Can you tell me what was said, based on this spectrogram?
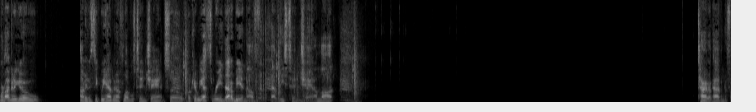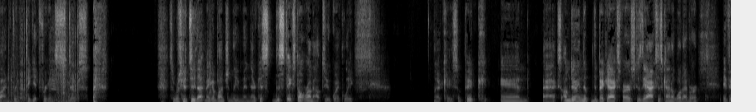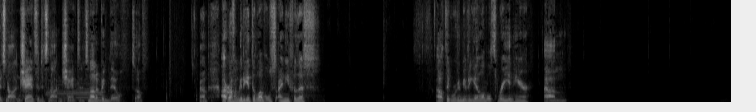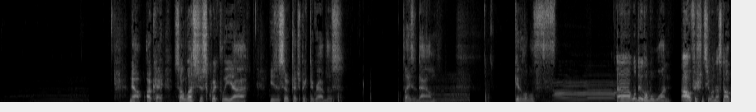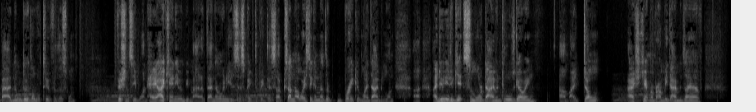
We're not going to go... I don't even think we have enough levels to enchant, so... Okay, we got three. That'll be enough, at least, to enchant. I'm not... Tired of having to find for, to get freaking sticks. so we're just to do that, make a bunch, and leave them in there, because the sticks don't run out too quickly. Okay, so pick and axe. I'm doing the, the pickaxe first because the axe is kind of whatever. If it's not enchanted, it's not enchanted. It's not a big deal. So, um, I don't know if I'm going to get the levels I need for this. I don't think we're going to be able to get a level 3 in here. Um, no, okay. So let's just quickly uh, use a Silk Touch pick to grab this. Place it down. Get a level uh, we'll do level 1. Oh, efficiency 1, that's not bad. And then we'll do level 2 for this one. Efficiency 1. Hey, I can't even be mad at that. And then we're going to use this pick to pick this up. Because I'm not wasting another break of my diamond one. Uh, I do need to get some more diamond tools going. Um, I don't... I actually can't remember how many diamonds I have.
